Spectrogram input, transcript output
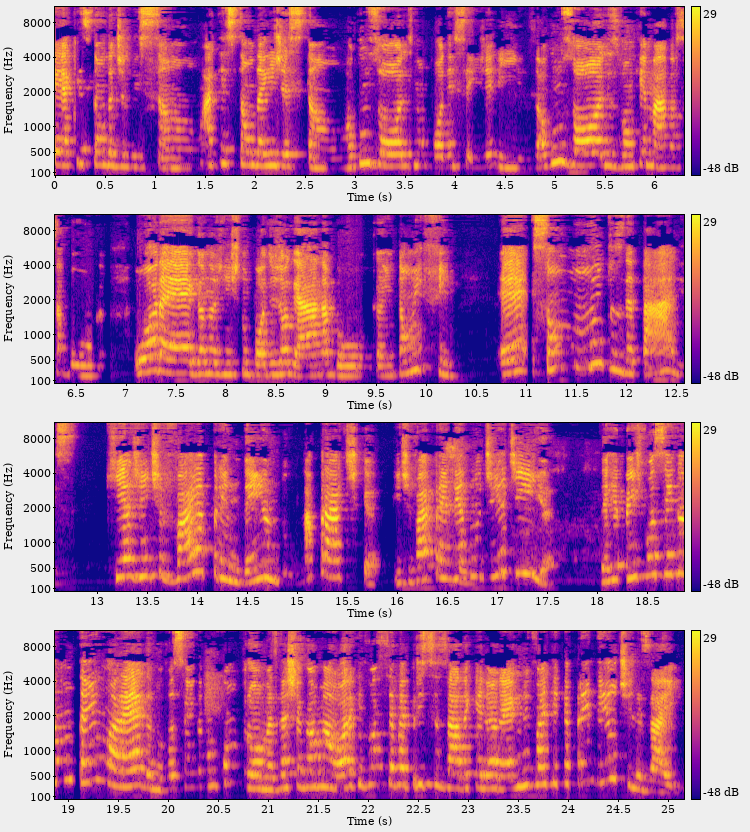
é a questão da diluição, a questão da ingestão. Alguns óleos não podem ser ingeridos, alguns óleos vão queimar nossa boca. O orégano a gente não pode jogar na boca. Então, enfim, é, são muitos detalhes que a gente vai aprendendo na prática. A gente vai aprendendo Sim. no dia a dia. De repente você ainda não tem um orégano, você ainda não comprou, mas vai chegar uma hora que você vai precisar daquele orégano e vai ter que aprender a utilizar ele.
